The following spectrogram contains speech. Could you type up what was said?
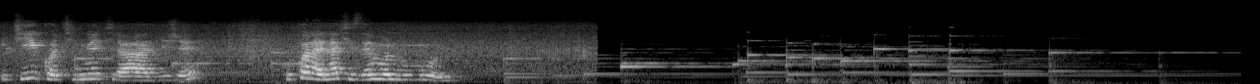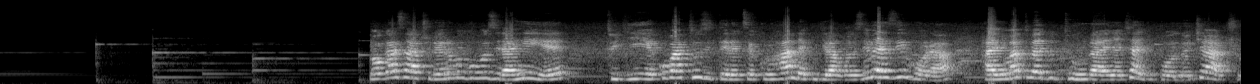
ikiyiko kimwe kirahagije kuko nari nashyizemo n'umunyu. Zacu rero ubu ngubu zirahiye tugiye kuba tuziteretse ku ruhande kugira ngo zibe zihora hanyuma tube dutunganya cya gipondo cyacu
